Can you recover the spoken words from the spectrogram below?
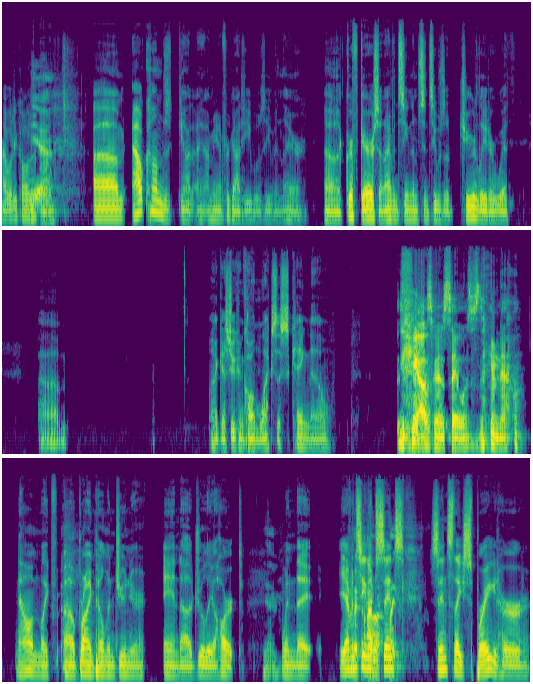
That what he called it? Yeah, Um, out comes God. I, I mean, I forgot he was even there. Uh, Griff Garrison. I haven't seen him since he was a cheerleader with. Um, I guess you can call him Lexis King now. yeah. I was going to say, what's his name now? Now I'm like uh, Brian Pillman Jr. and uh, Julia Hart. Yeah. When they, you haven't Like, seen them since like, since they sprayed her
